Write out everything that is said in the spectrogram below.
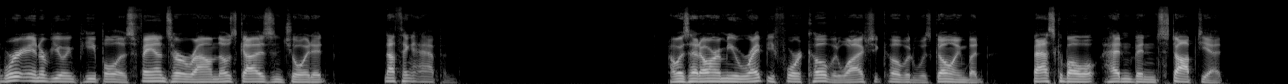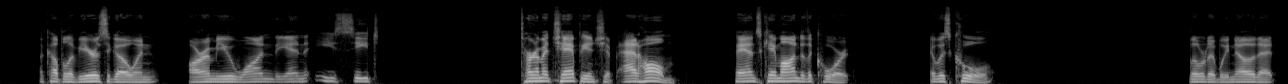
We're interviewing people as fans are around. Those guys enjoyed it. Nothing happened. I was at RMU right before COVID. Well, actually, COVID was going, but basketball hadn't been stopped yet. A couple of years ago, when RMU won the NEC tournament championship at home, fans came onto the court. It was cool. Little did we know that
